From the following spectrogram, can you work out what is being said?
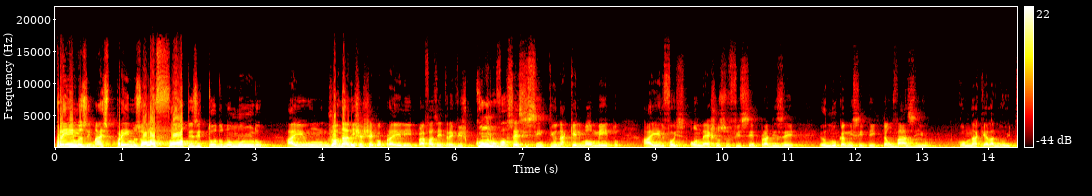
Prêmios e mais prêmios, holofotes e tudo no mundo. Aí um jornalista chegou para ele para fazer entrevista. Como você se sentiu naquele momento? Aí ele foi honesto o suficiente para dizer: Eu nunca me senti tão vazio como naquela noite.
